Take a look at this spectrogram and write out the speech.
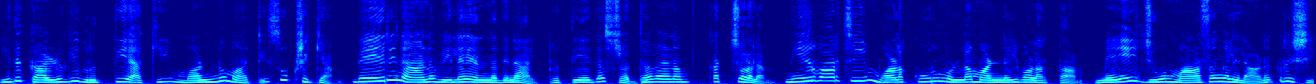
ഇത് കഴുകി വൃത്തിയാക്കി മണ്ണു മാറ്റി സൂക്ഷിക്കാം. വേരിനാണ് വില എന്നതിനാൽ പ്രത്യേക ശ്രദ്ധ വേണം. കച്ചോലം. നീർവാർച്ചയും വളക്കൂറുമുള്ള മണ്ണിൽ വളർത്താം. മെയ് ജൂൺ മാസങ്ങളിലാണ് കൃഷി.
